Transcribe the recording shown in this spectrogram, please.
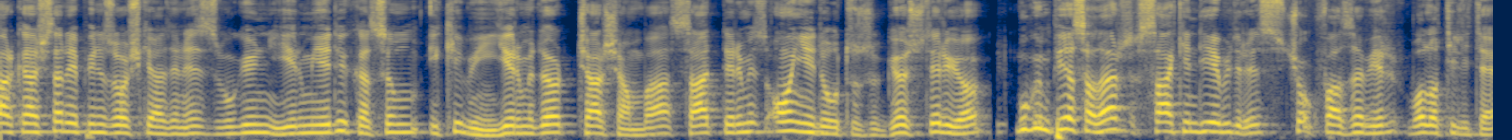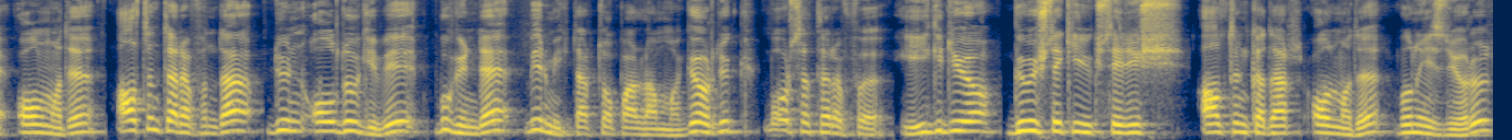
arkadaşlar hepiniz hoş geldiniz. Bugün 27 Kasım 2024 Çarşamba saatlerimiz 17.30'u gösteriyor. Bugün piyasalar sakin diyebiliriz. Çok fazla bir volatilite olmadı. Altın tarafında dün olduğu gibi bugün de bir miktar toparlanma gördük. Borsa tarafı iyi gidiyor. Gümüşteki yükseliş altın kadar olmadı. Bunu izliyoruz.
